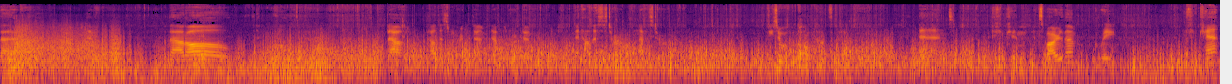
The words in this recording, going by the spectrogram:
everything. About all the world that's bad. About how this one hurt them and that one hurt them. And how this is terrible and that is terrible. These are what we call people. And if you can inspire them, great. If you can't,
